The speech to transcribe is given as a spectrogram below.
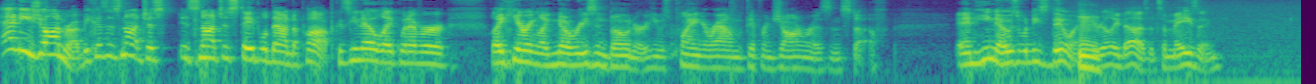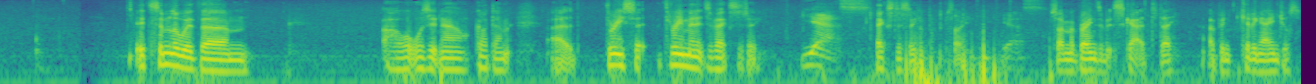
Any genre because it's not just it's not just stapled down to pop because you know like whenever like hearing like No Reason Boner, he was playing around with different genres and stuff and he knows what he's doing. He really does. It's amazing. It's similar with um. Oh, what was it now? God damn it! Uh, three se- three minutes of ecstasy. Yes. Ecstasy. Sorry. Yes. Sorry, my brain's a bit scattered today. I've been killing angels.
